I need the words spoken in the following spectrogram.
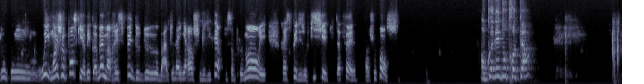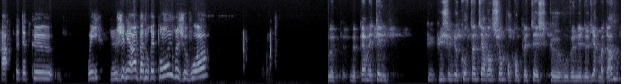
Donc, oui, moi je pense qu'il y avait quand même un respect de de, bah, de la hiérarchie militaire tout simplement et respect des officiers, tout à fait. Enfin, je pense. On connaît d'autres cas? Ah, peut-être que oui, le général va nous répondre. Je vois. Me, me permettez, puis-je une courte intervention pour compléter ce que vous venez de dire, Madame?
